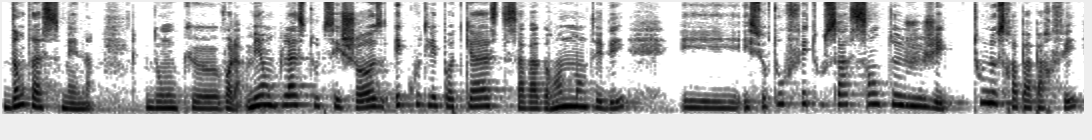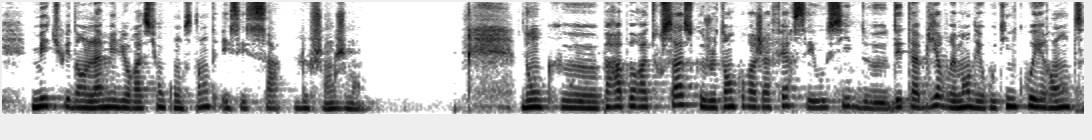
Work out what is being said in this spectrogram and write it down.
dans ta semaine. Donc voilà, mets en place toutes ces choses, écoute les podcasts, ça va grandement t'aider. Et, et, surtout, fais tout ça sans te juger. Tout ne sera pas parfait, mais tu es dans l'amélioration constante et c'est ça le changement. Donc, euh, par rapport à tout ça, ce que je t'encourage à faire, c'est aussi d'établir vraiment des routines cohérentes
